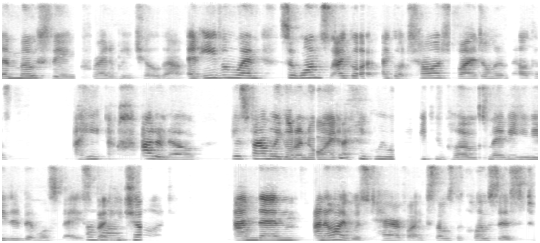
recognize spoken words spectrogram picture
they're mostly incredibly chilled out. And even when so once I got I got charged by a dominant male because he I don't know his family got annoyed. I think we were maybe too close. Maybe he needed a bit more space, but Uh-huh. he charged. And then and I was terrified because that was the closest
